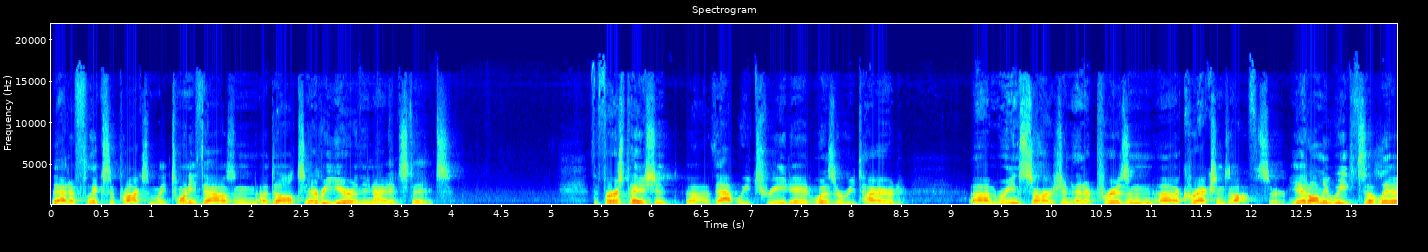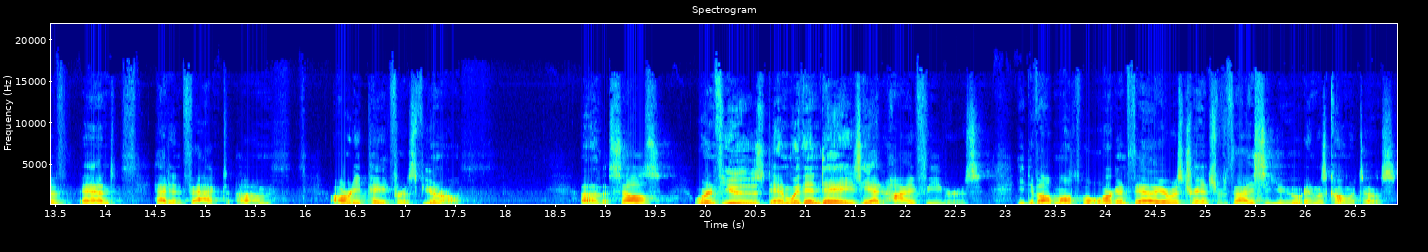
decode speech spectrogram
that afflicts approximately 20,000 adults every year in the United States. The first patient uh, that we treated was a retired uh, Marine sergeant and a prison uh, corrections officer. He had only weeks to live and had, in fact, um, already paid for his funeral. Uh, the cells were infused, and within days, he had high fevers. He developed multiple organ failure, was transferred to ICU, and was comatose.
